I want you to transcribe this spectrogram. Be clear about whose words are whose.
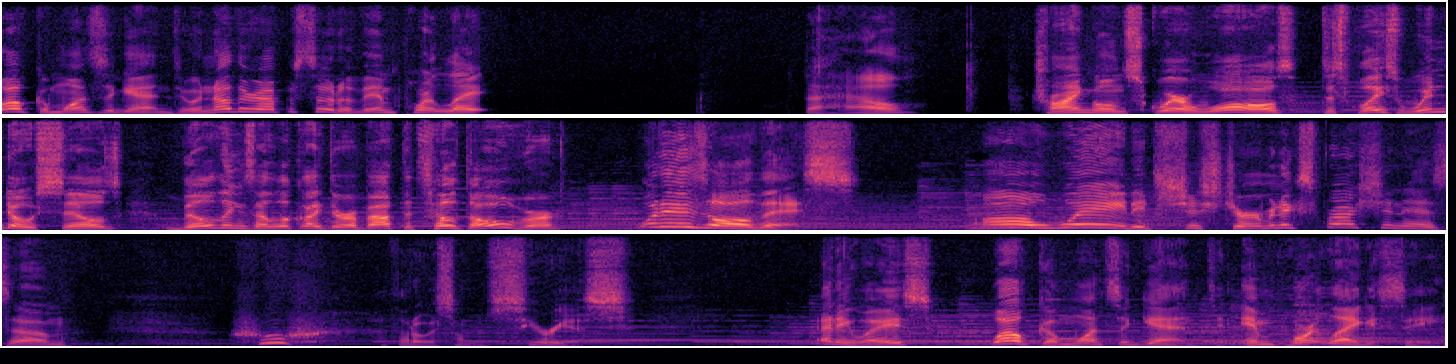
Speaker 1: Welcome once again to another episode of Import Late. The hell? Triangle and square walls, displaced windowsills, buildings that look like they're about to tilt over. What is all this? Oh wait, it's just German Expressionism. Whew, I thought it was something serious. Anyways, welcome once again to Import Legacy.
